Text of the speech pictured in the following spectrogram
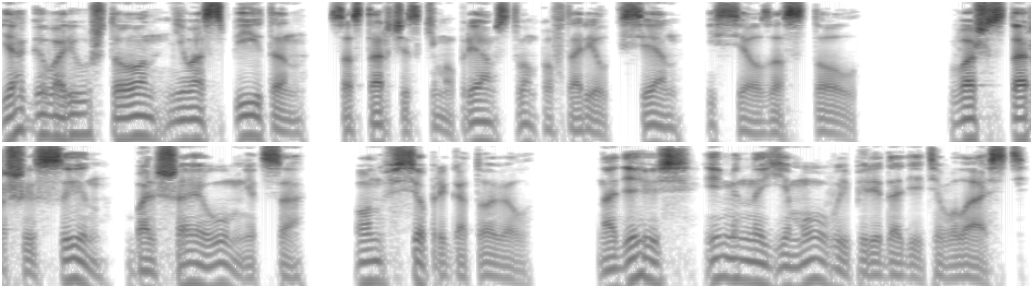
Я говорю, что он невоспитан, со старческим упрямством повторил Ксен и сел за стол. Ваш старший сын — большая умница. Он все приготовил. Надеюсь, именно ему вы передадите власть.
